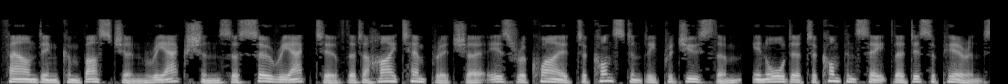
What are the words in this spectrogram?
found in combustion reactions are so reactive that a high temperature is required to constantly produce them, in order to compensate their disappearance,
